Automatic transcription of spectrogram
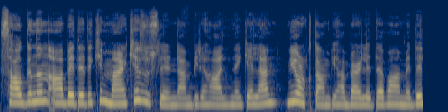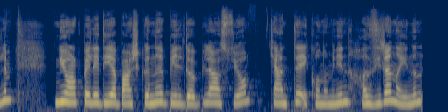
Salgının ABD'deki merkez üslerinden biri haline gelen New York'tan bir haberle devam edelim. New York Belediye Başkanı Bill de Blasio, kentte ekonominin Haziran ayının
